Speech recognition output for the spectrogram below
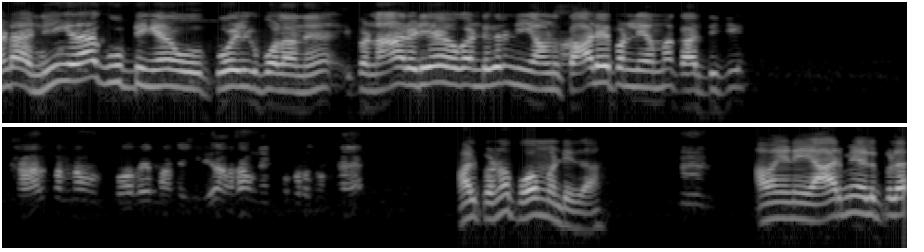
கிளம்பிட்டேனா வீட்டில் இருந்தேன் ஏன்டா நீங்க தான் கூப்பிட்டீங்க கோயிலுக்கு போலான்னு. இப்ப நான் ரெடியா உட்காந்துக்கிறேன் நீ அவனுக்கு காலே பண்ணலையாமா கார்த்திக்கு? கால் பண்ணா போகவே மாட்டேங்குது. அதான் உன்னை கால் பண்ணா போக மாட்டேதா. அவன் என்னை யாருமே எழுப்பல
